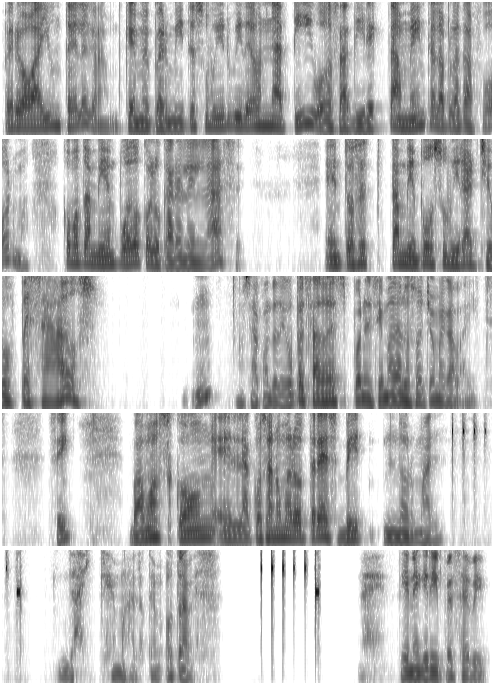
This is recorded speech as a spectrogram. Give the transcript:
Pero hay un Telegram que me permite subir videos nativos, o sea, directamente a la plataforma. Como también puedo colocar el enlace. Entonces también puedo subir archivos pesados. ¿Mm? O sea, cuando digo pesado es por encima de los 8 megabytes. ¿Sí? Vamos con eh, la cosa número 3, bit normal. Ay, qué malo. Otra vez. tiene gripe ese bit.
